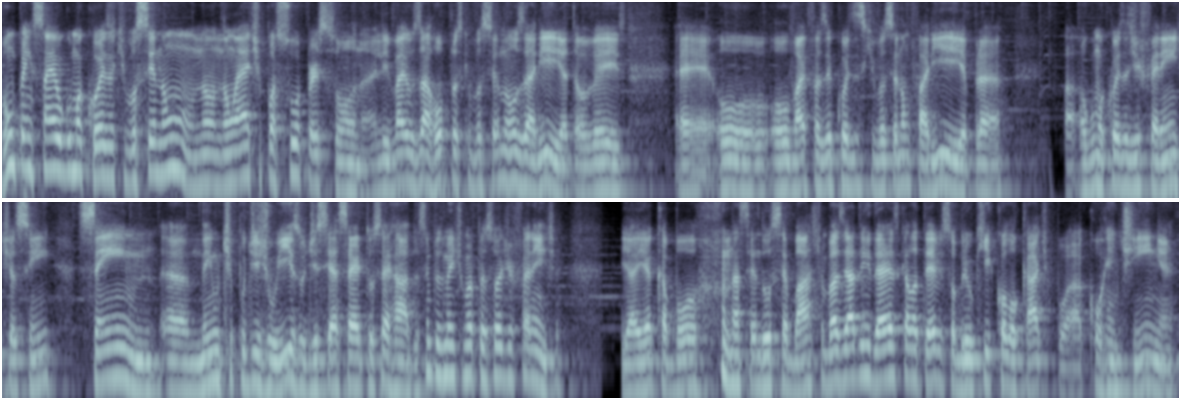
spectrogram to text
Vamos pensar em alguma coisa que você não, não, não é tipo a sua persona. Ele vai usar roupas que você não usaria, talvez. É, ou, ou vai fazer coisas que você não faria para alguma coisa diferente assim, sem uh, nenhum tipo de juízo de se é certo ou se é errado. Simplesmente uma pessoa diferente. E aí acabou nascendo o Sebastian, baseado em ideias que ela teve sobre o que colocar, tipo, a correntinha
